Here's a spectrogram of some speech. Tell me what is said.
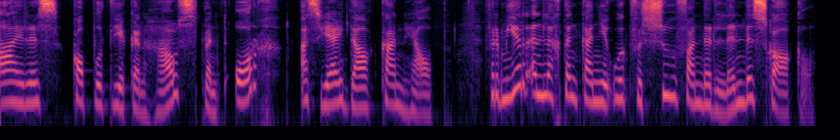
iris-house.org as jy dalk kan help. Vir meer inligting kan jy ook vir Sue van der Linde skakel.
